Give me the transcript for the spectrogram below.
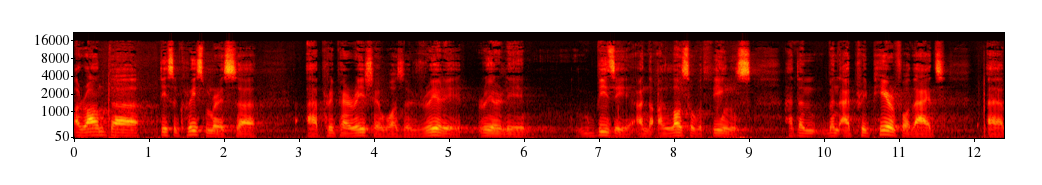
Around uh, this Christmas, uh, uh, preparation was really, really busy and a lot of things. And then when I prepare for that uh,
